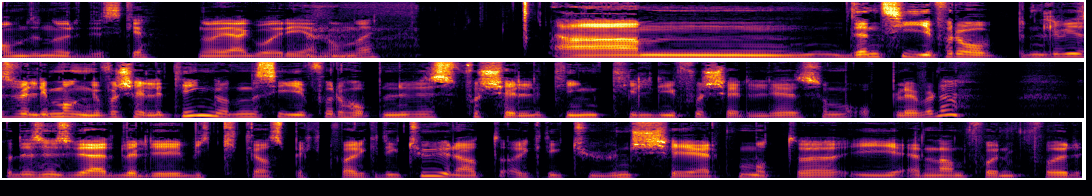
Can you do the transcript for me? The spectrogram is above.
om det nordiske når jeg går igjennom det? Um, den sier forhåpentligvis veldig mange forskjellige ting, og den sier forhåpentligvis forskjellige ting til de forskjellige som opplever det. Det syns vi er et veldig viktig aspekt for arkitektur. At arkitekturen skjer på en måte i en eller annen form for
